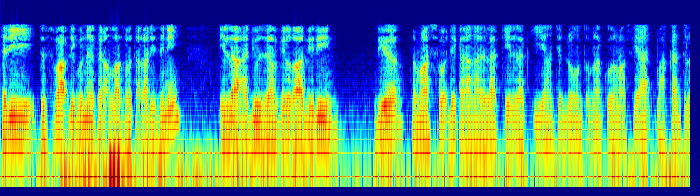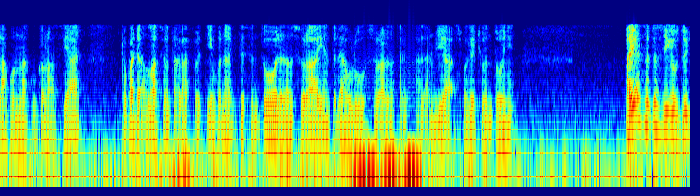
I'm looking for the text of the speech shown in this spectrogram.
Jadi itu sebab digunakan Allah SWT di sini illa ajuzan fil ghabirin. Dia termasuk di kalangan lelaki-lelaki yang cenderung untuk melakukan maksiat bahkan telah pun melakukan maksiat kepada Allah SWT seperti yang pernah kita sentuh dalam surah yang terdahulu surah Al-Anbiya sebagai contohnya ayat 137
